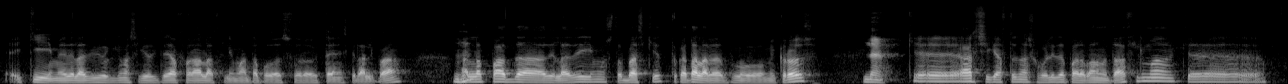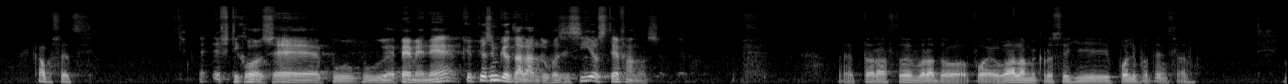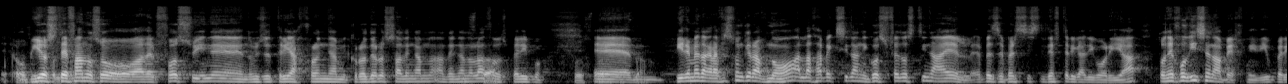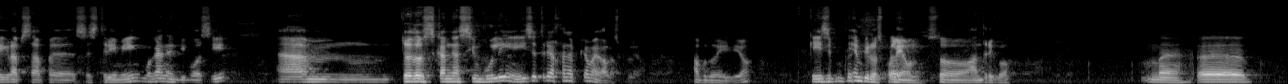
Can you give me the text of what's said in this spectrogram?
εκεί είμαι, δηλαδή δοκίμασα και διάφορα άλλα αθλήματα, ποδόσφαιρο, τέννις κτλ. Αλλά πάντα δηλαδή ήμουν στο μπάσκετ, το κατάλαβε από μικρός. Ναι. Και άρχισε και αυτός να ασχολείται παραπάνω με το άθλημα και κάπως έτσι. Ευτυχώς ε, που, που επέμενε. Ποιο είναι πιο ταλαντούχος, εσύ ή ο Στέφανος; Ε, τώρα αυτό δεν μπορώ να το πω εγώ, αλλά ο μικρός έχει πολύ potential. Ο οποίος Στέφανος, ο αδελφός σου, είναι νομίζω τρία χρόνια μικρότερος, αν δεν κάνω, δεν κάνω λάθος, περίπου. Σωστά, ε, σωστά. πήρε μεταγραφή στον κεραυνό, αλλά θα παίξει ιδανικός φέτος στην ΑΕΛ. Έπαιζε πέρσι στη δεύτερη κατηγορία. Τον έχω δει σε ένα παιχνίδι που περιγράψα ε, σε streaming, μου έκανε εντύπωση. Ε, το έδωσε καμιά συμβουλή. Είσαι τρία χρόνια πιο μεγάλος πλέον από τον ίδιο. Και είσαι έμπειρος πλέον στο αντρικό. Ναι. Ε,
